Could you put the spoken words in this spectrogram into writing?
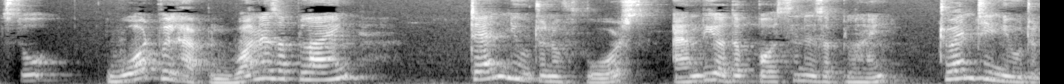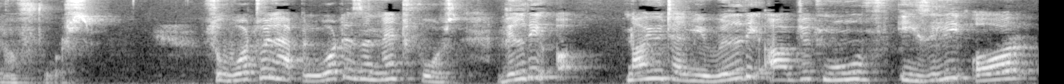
So what will happen? One is applying 10 Newton of force and the other person is applying 20 Newton of force. So what will happen? What is the net force? Will the now you tell me will the object move easily or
